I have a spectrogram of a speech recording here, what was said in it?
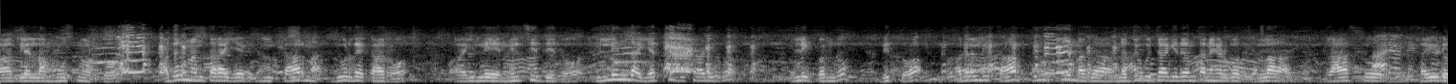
ಬಾಗಿಲೆಲ್ಲ ಮೂಸ್ ನೋಡ್ತು. ಅದ್ರ ನಂತರ ಈ ಕಾರ್ನ, ಇವ್ರದೇ ಕಾರು ಇಲ್ಲಿ ನಿಲ್ಸಿದ್ದಿದ್ದು. ಇಲ್ಲಿಂದ ಎತ್ತಿ ಬಿಸಾಡಿದ್ದು, ಇಲ್ಲಿಗೆ ಬಂದು ಬಿತ್ತು. ಅದರಲ್ಲಿ ಕಾರ್ ಪೂರ್ತಿ ನಜ್ಜುಗುಜ್ಜಾಗಿದೆ ಅಂತಾನೆ ಹೇಳ್ಬೋದು. ಎಲ್ಲ ಗ್ಲಾಸು, ಸೈಡು,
